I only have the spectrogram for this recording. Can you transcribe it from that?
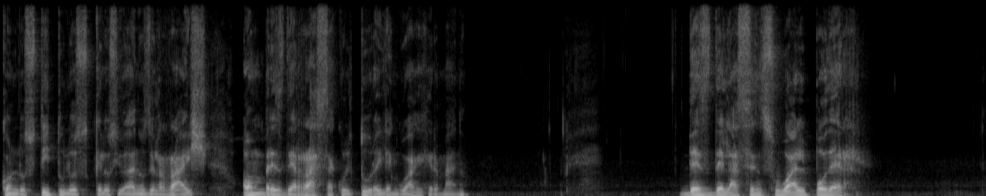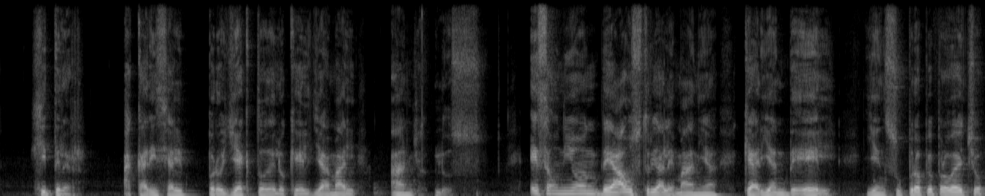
con los títulos que los ciudadanos del Reich, hombres de raza, cultura y lenguaje germano. Desde la sensual poder, Hitler acaricia el proyecto de lo que él llama el Angelus, esa unión de Austria-Alemania que harían de él y en su propio provecho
